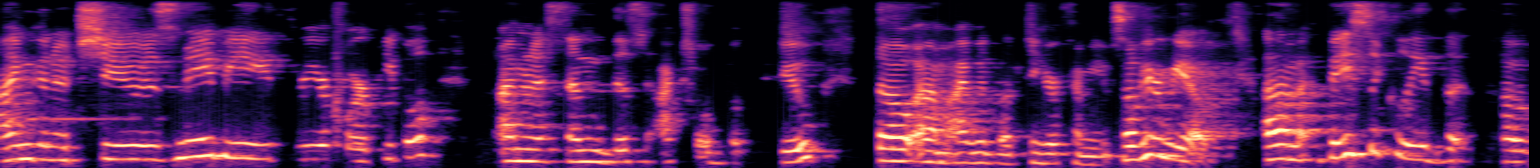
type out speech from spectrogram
I'm going to choose maybe three or four people I'm going to send this actual book to. So um, I would love to hear from you. So here we go. Um, basically, the, the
